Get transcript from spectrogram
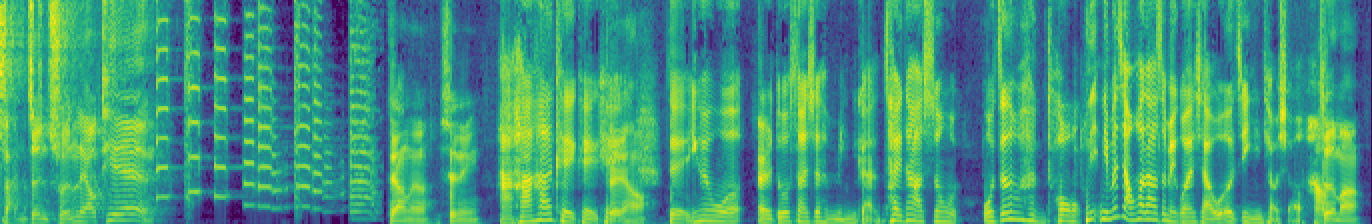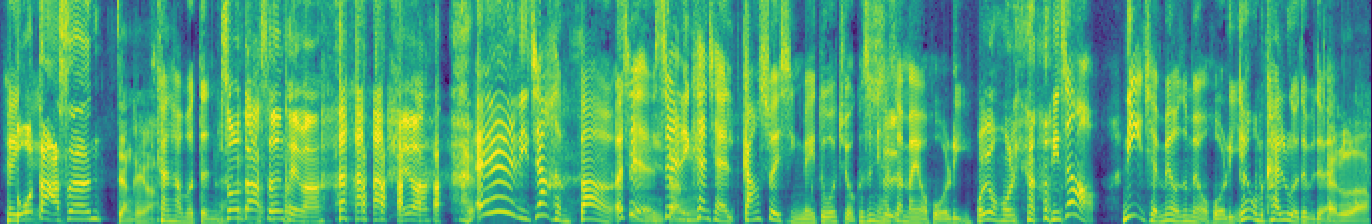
反正纯聊天。这样呢，谢玲，哈哈哈，可以可以可以，对哈，对，因为我耳朵算是很敏感，太大声我我真的会很痛。你你们讲话大声没关系啊，我耳机已经调小了。好，真的吗？可以，多大声？这样可以吗？看他有没有瞪你。这么大声可以吗？可以吗？哎、欸，你这样很棒，而且虽然你看起来刚睡醒没多久，可是你还算蛮有活力。我有活力啊，你知道。你以前没有这么有活力，因为我们开录了，对不对？开录了。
